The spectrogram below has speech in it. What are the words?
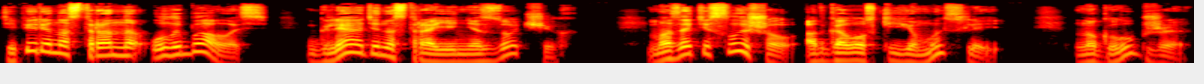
Теперь она странно улыбалась, глядя на строение зодчих. Мазетти слышал отголоски ее мыслей, но глубже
